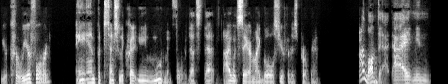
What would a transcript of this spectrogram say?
your career forward, and potentially the credit union movement forward. That's that I would say are my goals here for this program. I love that. I mean,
